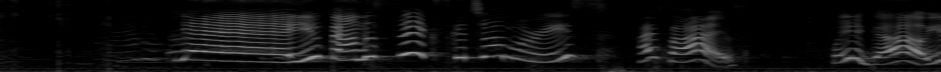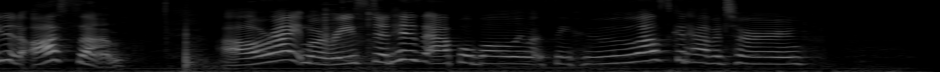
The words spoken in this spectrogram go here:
Yay! You found the six. Good job, Maurice. High five. Way to go. You did awesome. All right, Maurice did his apple bowling. Let's see who else could have a turn.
